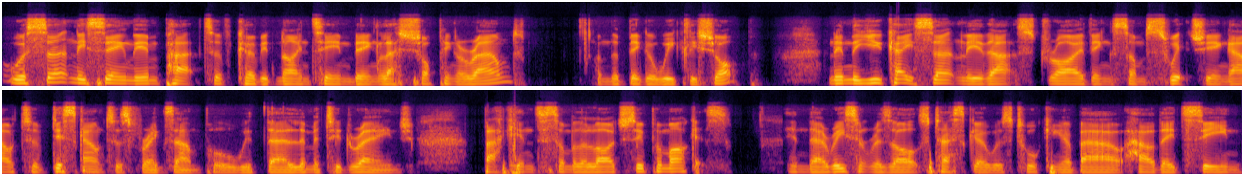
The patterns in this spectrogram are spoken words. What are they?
We're certainly seeing the impact of COVID 19 being less shopping around and the bigger weekly shop. And in the UK, certainly that's driving some switching out of discounters, for example, with their limited range back into some of the large supermarkets. In their recent results, Tesco was talking about how they'd seen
